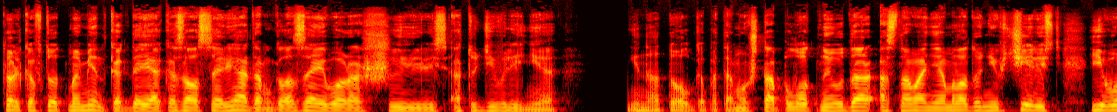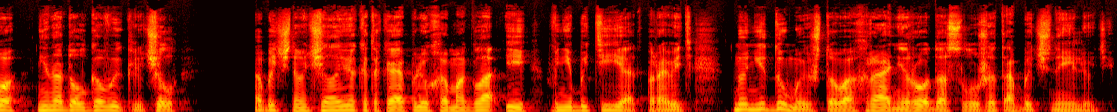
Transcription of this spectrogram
только в тот момент, когда я оказался рядом, глаза его расширились от удивления. Ненадолго, потому что плотный удар основания ладони в челюсть его ненадолго выключил. Обычного человека такая плюха могла и в небытие отправить, но не думаю, что в охране рода служат обычные люди.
